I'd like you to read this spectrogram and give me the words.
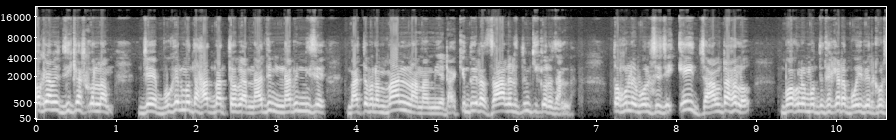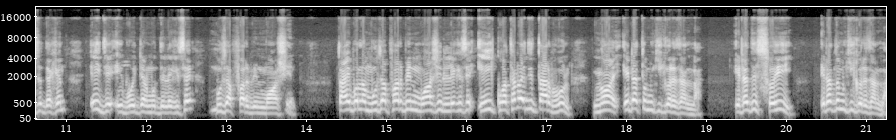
ওকে আমি জিজ্ঞাসা করলাম যে, বুকের মধ্যে হাত বাঁধতে হবে আর নাদিম নাবির নিচে বাঁধতে হবে না মানলাম আমি এটা, কিন্তু এটা জাল, এটা তুমি কী করে জানলা? তখন বলছে যে, এই জালটা হলো বগলের মধ্যে থেকে একটা বই বের করছে, দেখেন, এই যে এই বইটার মধ্যে লেগেছে মুজাফর বিন মহাসিন তাই বললাম মুজাফর বিন মহাসিন লিখেছে এই কথাটা যে তার ভুল, নয়, এটা তুমি কি করে জানলা? এটা যে সহি এটা তুমি কি করে জানলা?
